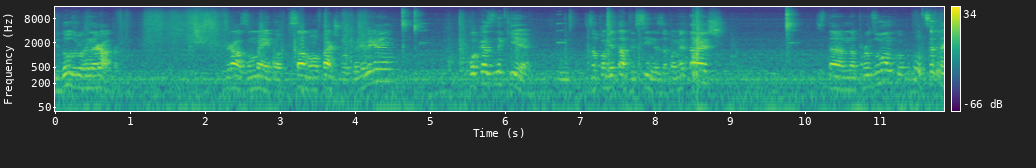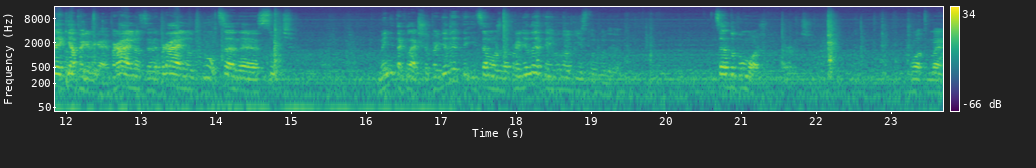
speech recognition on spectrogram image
підозру генератор. Зразу ми його з самого першого перевіряємо. Показники запам'ятати всі не запам'ятаєш. Ставимо на продзвонку. Ну, це те, як я перевіряю. Правильно, це неправильно. Ну, це не суть. Мені так легше приділити, і це можна приділити, і воно дійсно буде. Це допоможе. коротше. От ми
